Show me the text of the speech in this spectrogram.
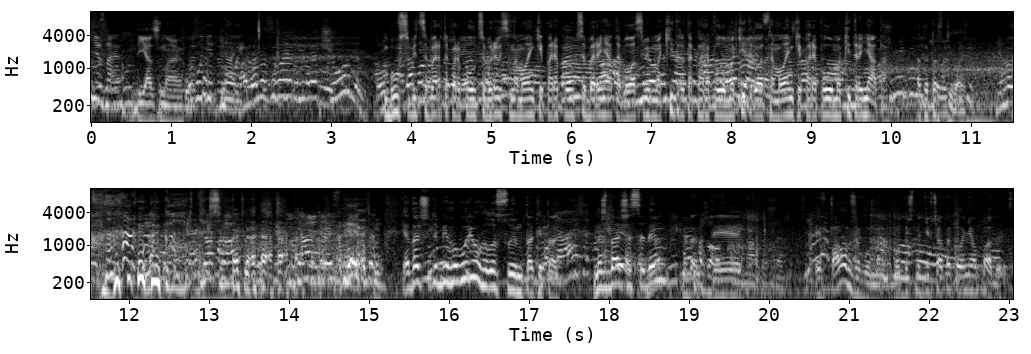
Не знаю. Я знаю. Був собі цибер, тепер полуциберився на маленькі переполуциберенята. Була собі макітра, та переполумакітрилась на маленькі переполумакітренята. А тепер співай. Я далі тобі говорю, голосуємо так і так. Ми ж далі сидимо. Ти, ти впала вже в умер, бо обично дівчата коло нього падають.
